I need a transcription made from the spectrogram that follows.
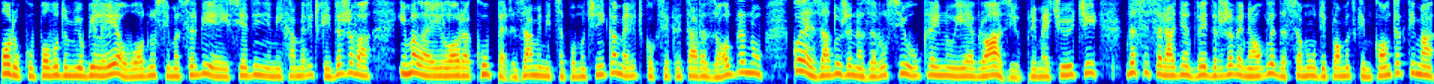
Poruku povodom jubileja u odnosima Srbije i Sjedinjenih američkih država imala je i Laura Cooper, zamjenica pomoćnika američkog sekretara za odbranu, koja je zadužena za Rusiju, Ukrajinu i Evroaziju, primećujući da se saradnja dve države ne ogleda samo u diplomatskim kontaktima,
